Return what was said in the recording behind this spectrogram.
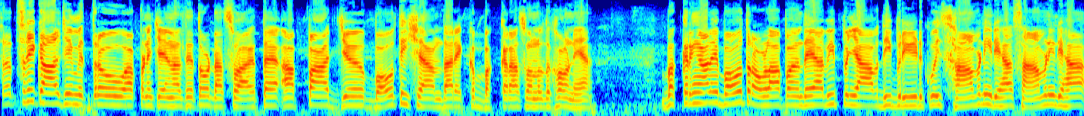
ਸਤਿ ਸ੍ਰੀ ਅਕਾਲ ਜੀ ਮਿੱਤਰੋ, ਆਪਣੇ ਚੈਨਲ ਤੇ ਤੁਹਾਡਾ ਸਵਾਗਤ ਹੈ। ਆਪਾਂ ਅੱਜ ਬਹੁਤ ਹੀ ਸ਼ਾਨਦਾਰ ਇੱਕ ਬੱਕਰਾ ਤੁਹਾਨੂੰ ਦਿਖਾਉਣੇ ਆ। ਬੱਕਰੀਆਂ ਵਾਲੇ ਬਹੁਤ ਰੌਲਾ ਪਾਉਂਦੇ ਆ ਵੀ ਪੰਜਾਬ ਦੀ ਬਰੀਡ ਕੋਈ ਸਾਂਭ ਨਹੀਂ ਰਿਹਾ, ਸਾਂਭ ਨਹੀਂ ਰਿਹਾ।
